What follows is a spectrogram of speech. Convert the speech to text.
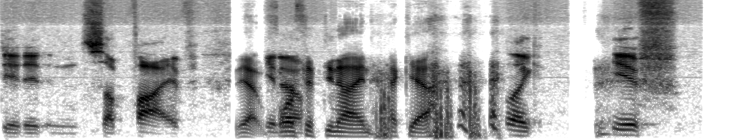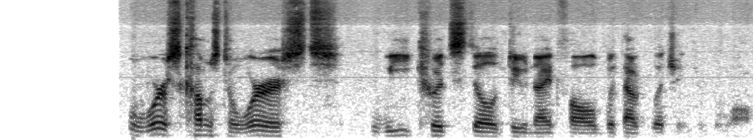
did it in sub five, yeah. you know. 459. Heck yeah. like if worst comes to worst, we could still do Nightfall without glitching through the wall.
